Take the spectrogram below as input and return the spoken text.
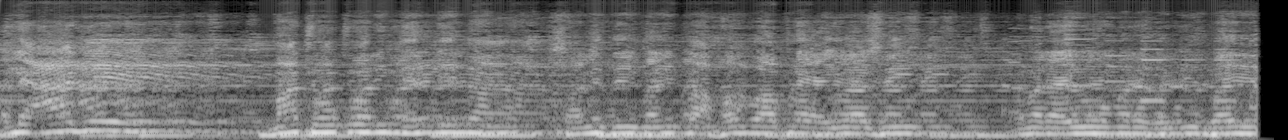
એટલે આજે માં ચોકવારી મેરડીના સાનિધ્ય મારી પાસે હવ આપણે આવ્યા છે અમારે આવ્યું અમારા રણજીતભાઈ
